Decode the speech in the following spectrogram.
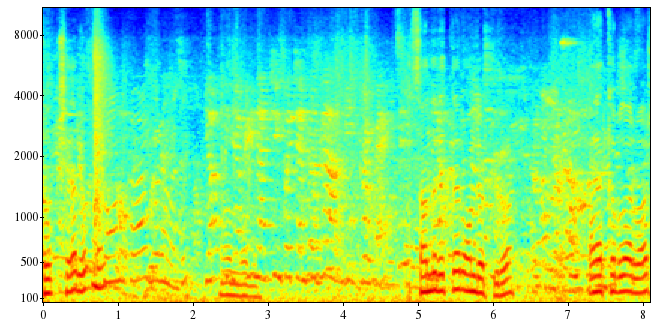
Soğuk bir şeyler yok mu? Şu ana kadar göremedim. Sandaletler 14 euro. Ayakkabılar var.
